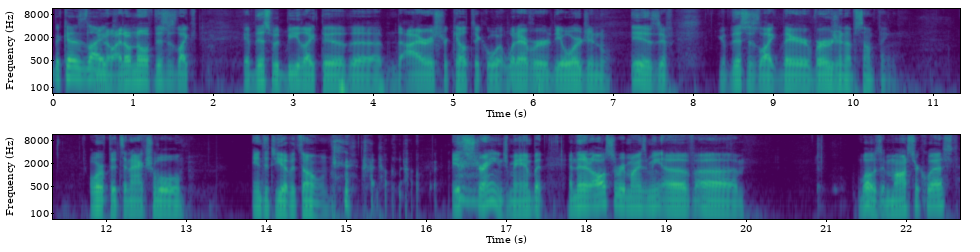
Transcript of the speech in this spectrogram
Because like you know, I don't know if this is like if this would be like the the the Irish or Celtic or whatever the origin is if if this is like their version of something or if it's an actual entity of its own. I don't know. It's strange, man, but and then it also reminds me of uh what was it, Monster Quest?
